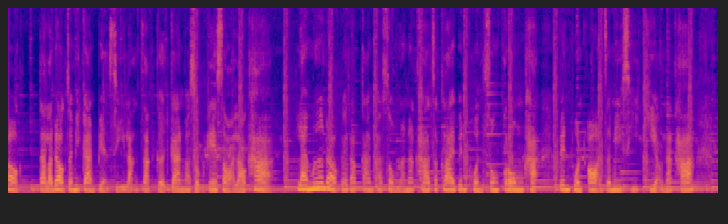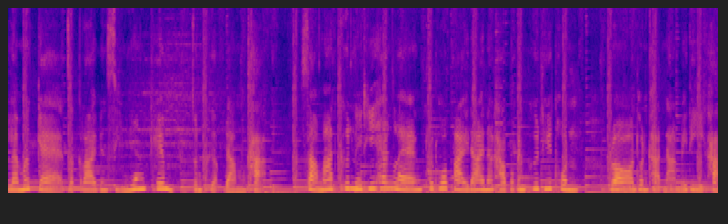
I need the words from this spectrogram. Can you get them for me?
ดอกแต่ละดอกจะมีการเปลี่ยนสีหลังจากเกิดการผสมเกสรแล้วค่ะ และเมื่อดอกได้รับการผสมแล้วนะคะ จะกลายเป็นผลทรงกลมค่ะ เป็นผลอ่อนจะมีสีเขียวนะคะ และเมื่อแก่จะกลายเป็นสีม่วงเข้ม จนเกือบดำค่ะ สามารถขึ้นในที่แห้งแล้งทั่ว ๆ ไปได้นะคะ เพราะเป็นพืชที่ทนร้อนทนขาดน้ำได้ดีค่ะ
